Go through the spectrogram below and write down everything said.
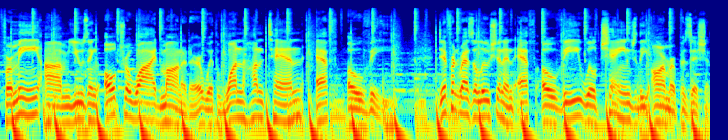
For me, I'm using ultra-wide monitor with 110 FOV. Different resolution and FOV will change the armor position,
